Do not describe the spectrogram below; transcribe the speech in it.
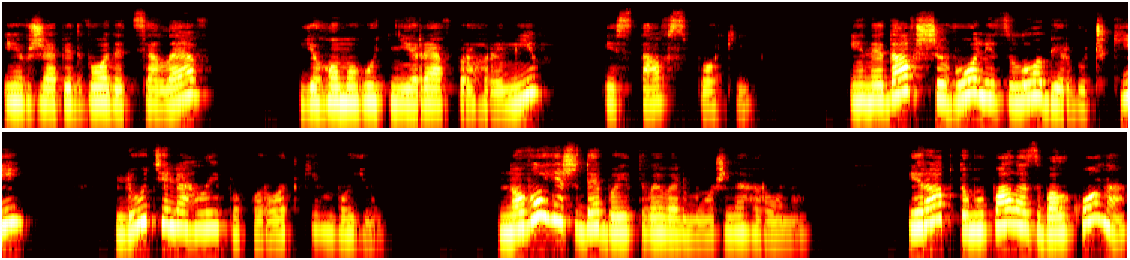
і вже підводиться лев, його могутній рев прогримів, і став спокій. І, не давши волі злобі рвучкій, люті лягли по короткім бою. Нової жде битви вельможне гроно. І раптом упала з балкона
